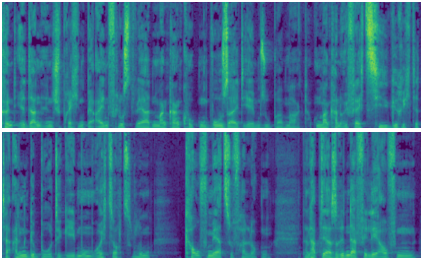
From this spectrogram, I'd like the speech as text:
könnt ihr dann entsprechend beeinflusst werden. Man kann gucken, wo seid ihr im Supermarkt und man kann euch vielleicht zielgerichtete Angebote geben, um euch doch zu einem Kauf mehr zu verlocken. Dann habt ihr das Rinderfilet auf einen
